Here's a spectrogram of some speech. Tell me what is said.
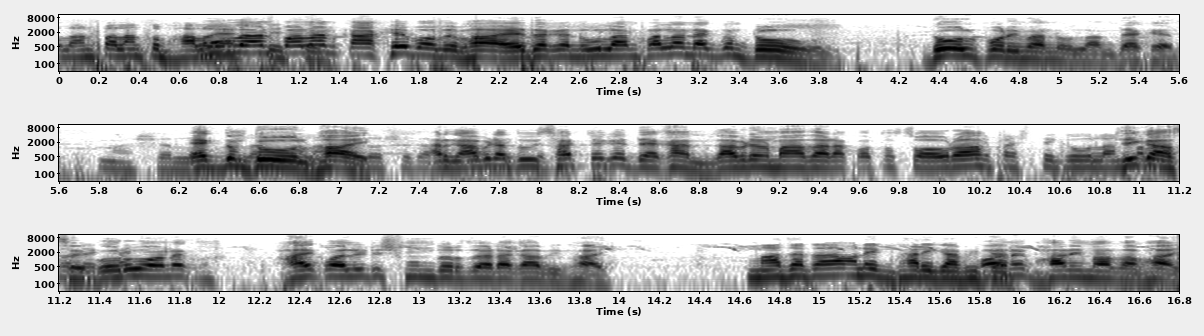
উলান পালান তো ভালো উলান পালান কাকে বলে ভাই? দেখেন উলান পালান একদম ডোল ডোল পরিমাণ উলান দেখেন। একদম ডোল ভাই। আর গাবিটা দুই সাইড থেকে দেখান গাবিটার মাদারা কত চওড়া। ঠিক আছে গরু অনেক হাই কোয়ালিটি সৌন্দর্য একটা গাবি ভাই। মাজাটা অনেক ভারী গাভিটা। অনেক ভারী মাজা ভাই।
